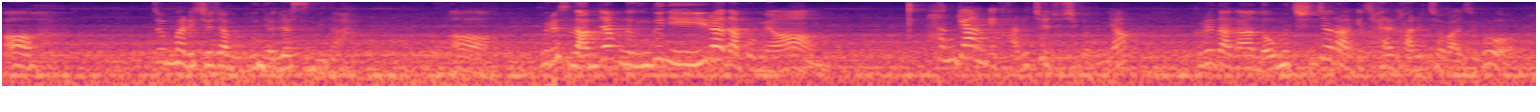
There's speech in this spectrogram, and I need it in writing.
어, 정말이 저장문 문 열렸습니다. 어, 그래서 남자분들 은근히 일하다 보면 한 개 한 개 가르쳐 주시거든요. 그러다가 너무 친절하게 잘 가르쳐가지고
